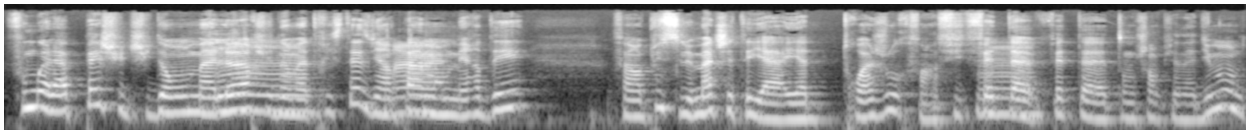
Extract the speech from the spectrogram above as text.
fous-moi la paix, je suis, je suis dans mon malheur, je suis dans ma tristesse, viens Ouais, pas m'emmerder. Enfin, en plus, le match était il y a, il y a trois jours. Enfin, fi- faites, ta- Mm. faites ta- ton championnat du monde.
